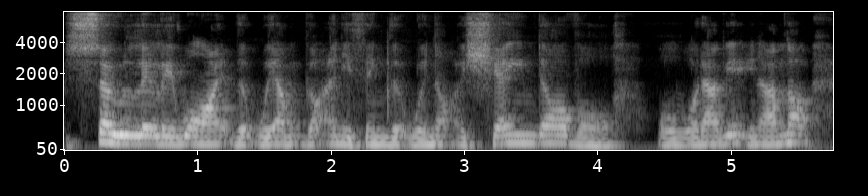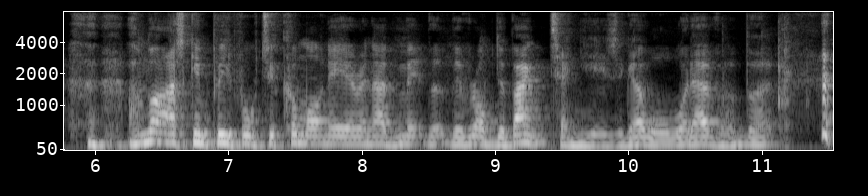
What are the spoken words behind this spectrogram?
so lily white that we haven't got anything that we're not ashamed of or or what have you. You know, I'm not I'm not asking people to come on here and admit that they robbed a bank ten years ago or whatever, but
